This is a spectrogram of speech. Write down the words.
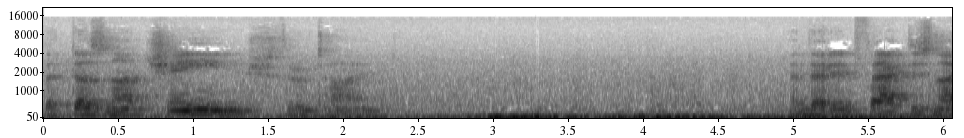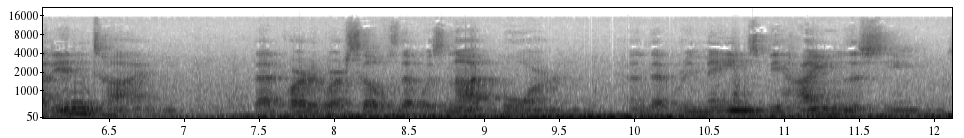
that does not change through time, and that in fact is not in time, that part of ourselves that was not born and that remains behind the scenes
